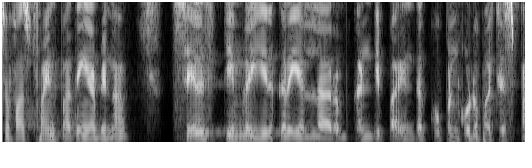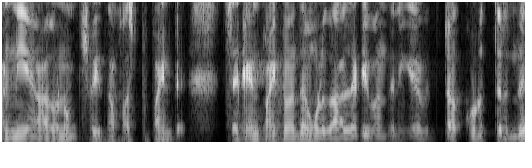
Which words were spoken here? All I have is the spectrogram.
ஸோ ஃபர்ஸ்ட் பாயிண்ட் பார்த்தீங்க அப்படின்னா சேல்ஸ் டீமில் இருக்கிற எல்லாரும் கண்டிப்பாக இந்த கூப்பன் கோடை பர்ச்சேஸ் பண்ணியே ஆகணும். ஸோ இதுதான் ஃபர்ஸ்ட் பாயிண்ட் செகண்ட் பாயிண்ட் வந்து உங்களுக்கு ஆல்ரெடி வந்து நீங்கள் வித்ட்ரா கொடுத்துருந்து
